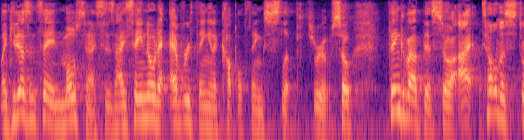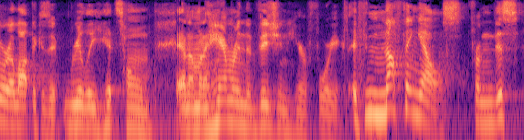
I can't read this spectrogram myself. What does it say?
Like he doesn't say in most. He says, I say no to everything and a couple things slip through. So think about this. So I tell this story a lot because it really hits home. And I'm going to hammer in the vision here for you. If nothing else from this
